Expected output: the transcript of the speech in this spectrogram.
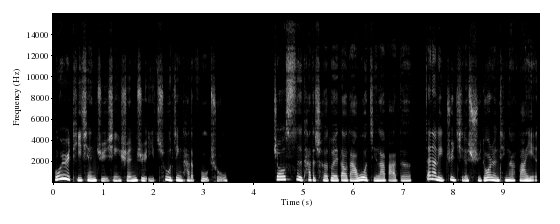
呼吁提前举行选举以促进他的复出。周四，他的车队到达沃吉拉巴德，在那里聚集了许多人听他发言。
